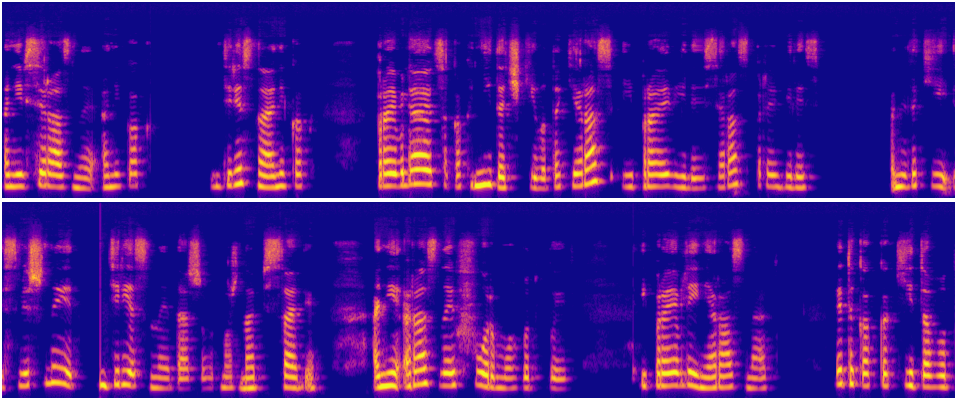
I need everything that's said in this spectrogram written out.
Они все разные. Они как, интересно, они как проявляются, как ниточки. Вот такие раз и проявились, раз проявились. Они такие смешные, интересные даже, вот можно описать их. Они разные формы могут быть. И проявления разные. Это как какие-то вот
